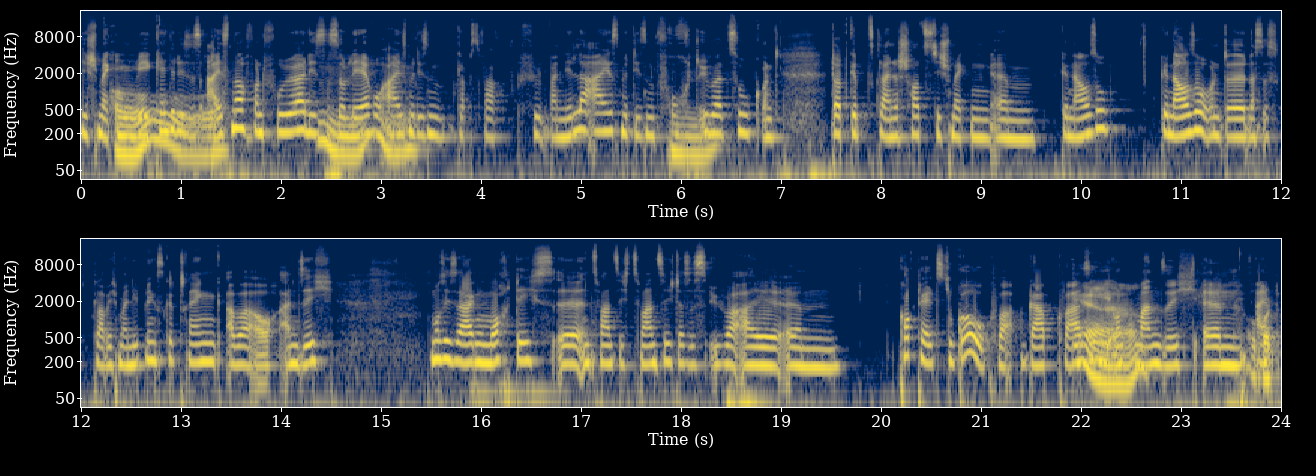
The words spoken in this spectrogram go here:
Die schmecken wie, kennt ihr dieses Oh. Eis noch von früher? Dieses Mm. Solero-Eis mit diesem, ich glaube, es war gefühlt Vanilleeis mit diesem Fruchtüberzug und dort gibt es kleine Shots, die schmecken ähm, genauso, genauso und äh, das ist, glaube ich, mein Lieblingsgetränk, aber auch an sich muss ich sagen, mochte ich es äh, in 2020, dass es überall ähm, Cocktails to go gab quasi Ja. und man sich ähm, Oh Gott,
